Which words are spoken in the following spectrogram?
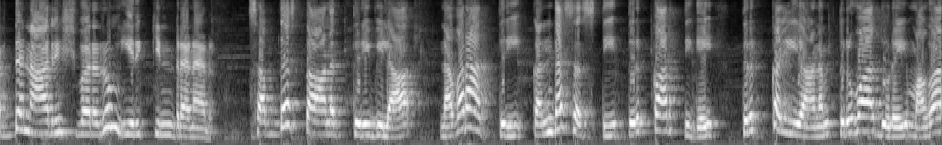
அர்த்தநாரீஸ்வரரும் இருக்கின்றனர். சப்தஸ்தான திருவிழா நவராத்திரி கந்தசஷ்டி திருக்கார்த்திகை திருக்கல்யாணம் திருவாதுரை மகா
